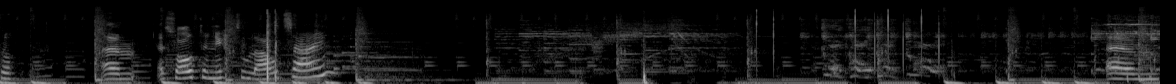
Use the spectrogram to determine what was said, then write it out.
So. Ähm, es sollte nicht zu laut sein. Ähm,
